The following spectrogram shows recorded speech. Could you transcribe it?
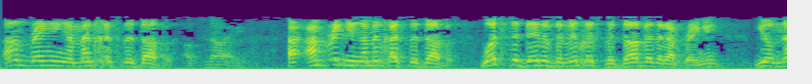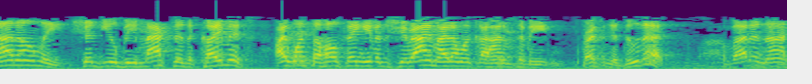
I'm bringing a minchas l'tava. Of Tnai. I- I'm bringing a minchas l'dava. What's the din of the minchas l'dava that I'm bringing? You'll not only should you be makta the kaimitz, I want the whole thing, even the shiraim, I don't want kahanim to be eaten. The person could do that? Avada not.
